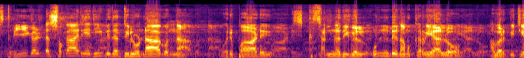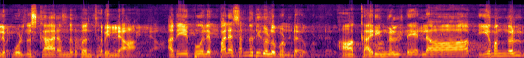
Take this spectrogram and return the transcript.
സ്ത്രീകളുടെ സ്വകാര്യ ജീവിതത്തിൽ ഉണ്ടാകുന്ന ഒരുപാട് സംഗതികൾ ഉണ്ട് നമുക്കറിയാലോ. അവർക്ക് ചിലപ്പോൾ നിസ്കാരം നിർബന്ധമില്ല. അതേപോലെ പല സംഗതികളുമുണ്ട്. ആ കാര്യങ്ങളുടെ എല്ലാ നിയമങ്ങൾ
